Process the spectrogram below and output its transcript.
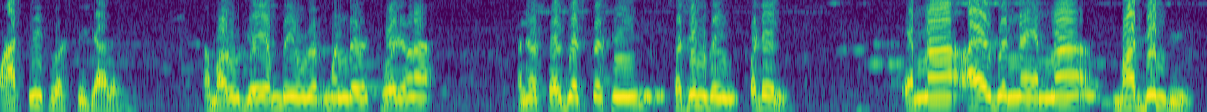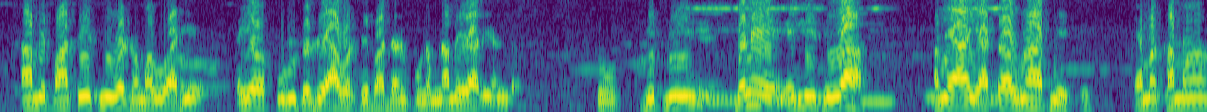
પાંત્રીસ વર્ષથી ચાલે છે. અમારું જય અંબે યુવક મંડળ છ જણા અને સ્વર્ગસ્થ શ્રી સચિનભાઈ પટેલ. એમના આયોજનના એમના માધ્યમથી અમે પાંત્રીસમી વર્ષ અમારું આજે અહીંયા પૂરું થશે. આ વર્ષે ભાદરવી પૂનમના મેળાની અંદર. તો જેટલી બને એટલી સેવા અમે આ યાત્રાઓના આપીએ છીએ. એમાં ખમણ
